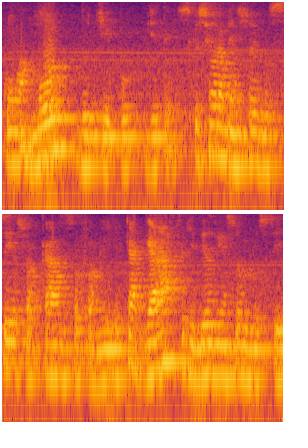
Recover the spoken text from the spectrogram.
com o amor do tipo de Deus. Que o Senhor abençoe você, a sua casa, a sua família, que a graça de Deus venha sobre você,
